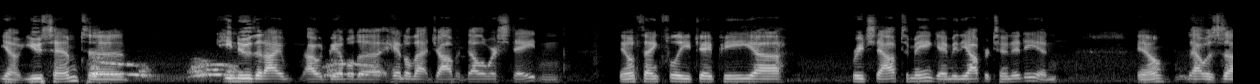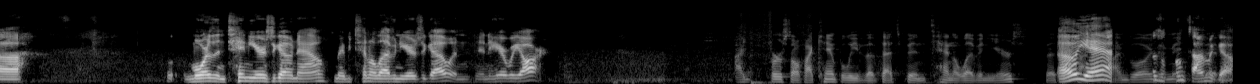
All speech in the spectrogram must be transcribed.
you know, use him to. He knew that I I would be able to handle that job at Delaware State, and you know, thankfully JP uh, reached out to me, gave me the opportunity, and you know, that was. Uh, more than 10 years ago now, maybe 10, 11 years ago, and, and here we are. I first off, I can't believe that that's been 10, 11 years. That's oh yeah, that was a long time ago.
